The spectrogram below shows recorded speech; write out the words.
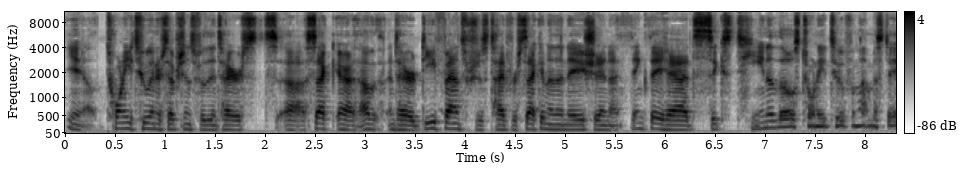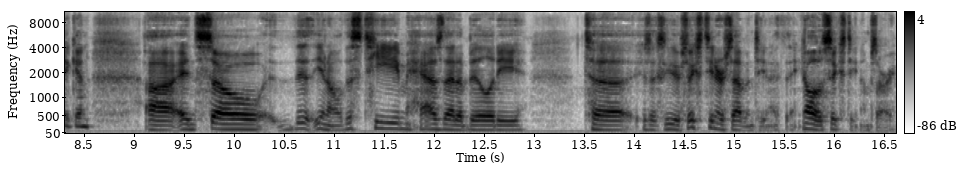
you know, 22 interceptions for the entire uh, sec, uh, entire defense, which is tied for second in the nation. I think they had 16 of those 22, if I'm not mistaken. Uh, and so, th- you know, this team has that ability to is it either 16 or 17, I think. Oh, 16. I'm sorry.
